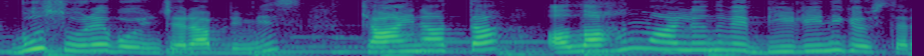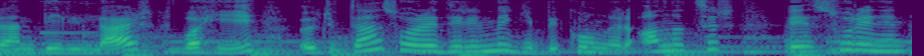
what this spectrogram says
Bu sure boyunca Rabbimiz kainatta Allah'ın varlığını ve birliğini gösteren deliller, vahiy, öldükten sonra dirilme gibi konuları anlatır ve surenin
